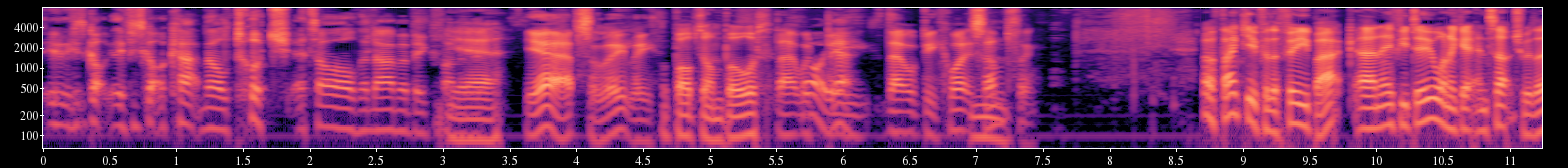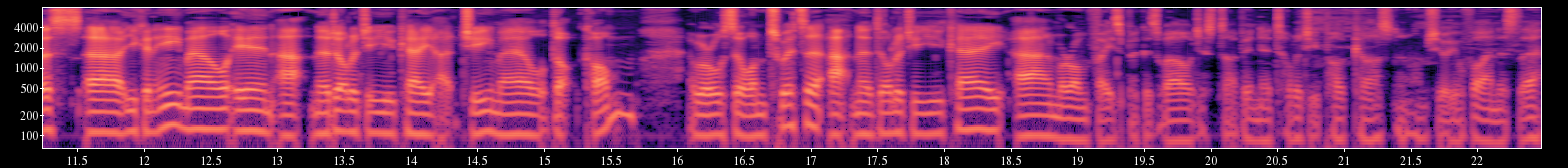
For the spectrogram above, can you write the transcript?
if he's got if he's got a Cartmel touch at all, then I'm a big fan. of. Yeah, Yeah, absolutely. Bob's on board. That would Oh, be yeah. that would be quite something. Oh, thank you for the feedback. And if you do want to get in touch with us, uh, you can email in at nerdologyuk at gmail.com. And we're also on Twitter at nerdologyuk and we're on Facebook as well. Just type in Nerdology Podcast and I'm sure you'll find us there.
